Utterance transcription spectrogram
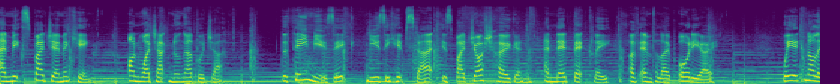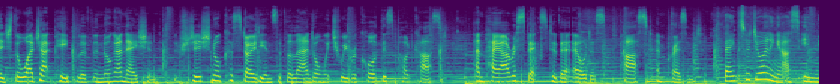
and mixed by Gemma King on Whadjuk Noongar Boodja. The theme music, Newsy Hipster, is by Josh Hogan and Ned Beckley of Envelope Audio. We acknowledge the Whadjuk people of the Noongar Nation, the traditional custodians of the land on which we record this podcast, and pay our respects to their elders, past and present. Thanks for joining us in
